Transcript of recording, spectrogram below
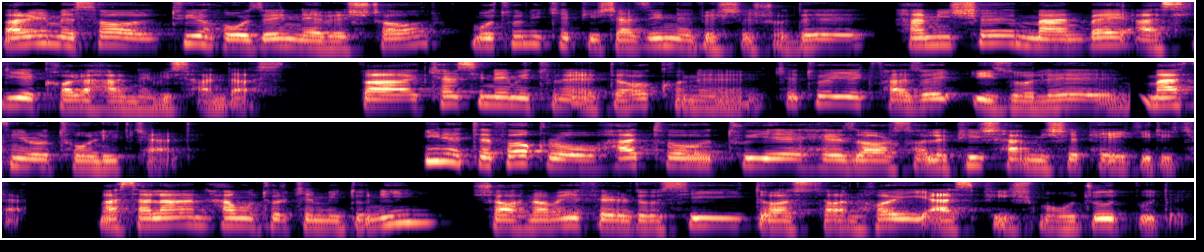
برای مثال توی حوزه نوشتار متونی که پیش از این نوشته شده همیشه منبع اصلی کار هر نویسنده است و کسی نمی‌تونه ادعا کنه که توی یک فضای ایزوله متنی رو تولید کرده. این اتفاق رو حتی توی هزار سال پیش هم میشه پیگیری کرد. مثلا همونطور که می‌دونیم شاهنامه فردوسی داستانهایی از پیش موجود بوده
